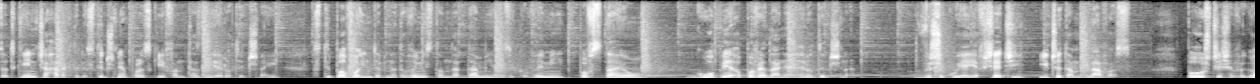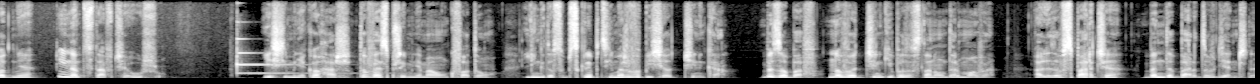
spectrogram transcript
zetknięcia charakterystycznie polskiej fantazji erotycznej z typowo internetowymi standardami językowymi powstają głupie opowiadania erotyczne. Wyszukuję je w sieci i czytam dla Was. Połóżcie się wygodnie i nadstawcie uszu. Jeśli mnie kochasz, to wesprzyj mnie małą kwotą. Link do subskrypcji masz w opisie odcinka. Bez obaw, nowe odcinki pozostaną darmowe, ale za wsparcie będę bardzo wdzięczny.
